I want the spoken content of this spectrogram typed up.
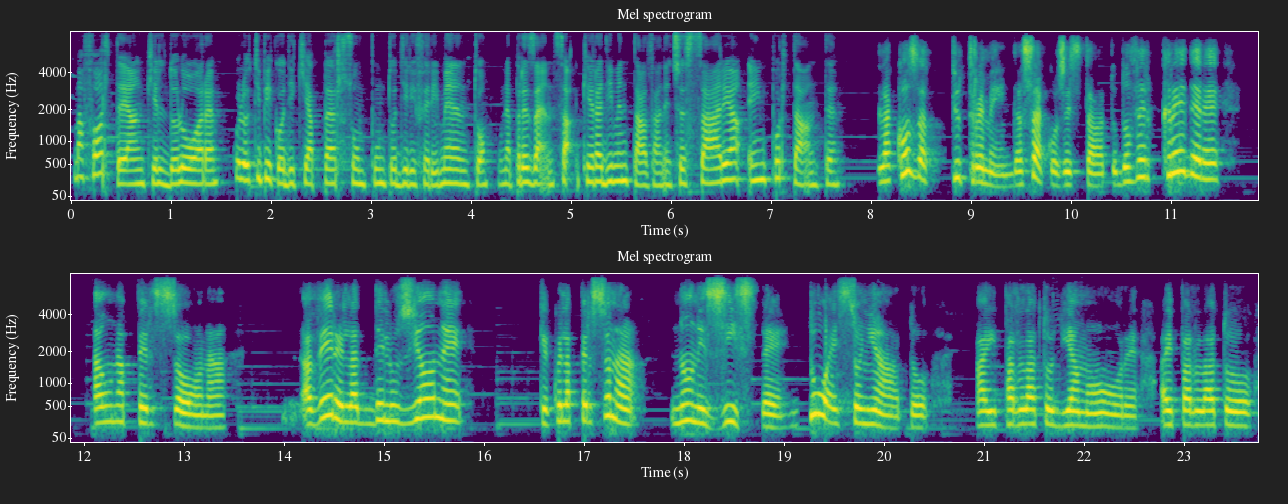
Ma forte è anche il dolore, quello tipico di chi ha perso un punto di riferimento, una presenza che era diventata necessaria e importante la cosa più tremenda, sa cos'è stato? Dover credere a una persona, avere la delusione che quella persona non esiste. Tu hai sognato, hai parlato di amore, hai parlato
